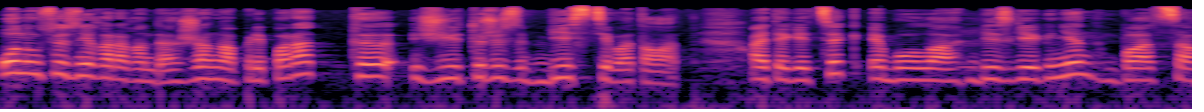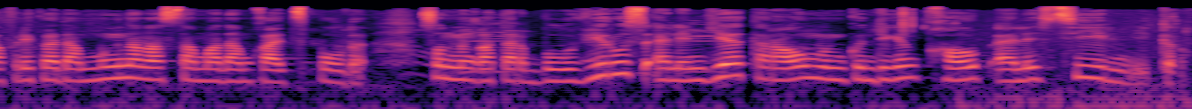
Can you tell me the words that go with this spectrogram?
Оның сөзіне қарағанда жаңа препарат Т705 деп аталады. Айта кетсек, эбола безгегінен Батыс Африкада мыңнан астам адам қайтыс болды. Сонымен қатар бұл вирус әлемге тарауы мүмкін деген қауіп әлі сейілмей тұр.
